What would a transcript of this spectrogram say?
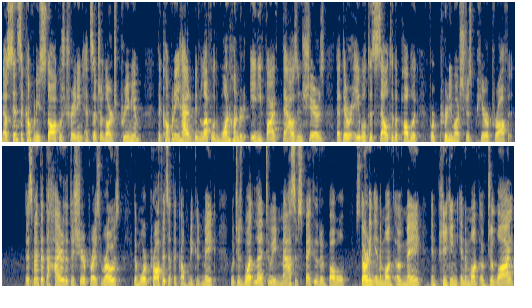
Now, since the company's stock was trading at such a large premium, the company had been left with 185,000 shares that they were able to sell to the public for pretty much just pure profit. This meant that the higher that the share price rose, the more profits that the company could make, which is what led to a massive speculative bubble starting in the month of May and peaking in the month of July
